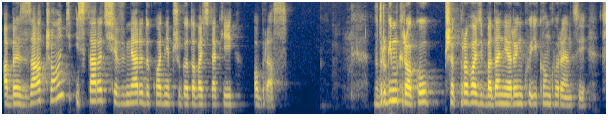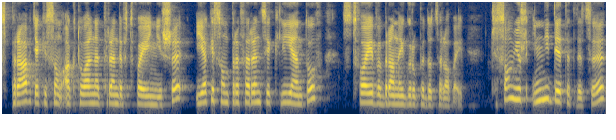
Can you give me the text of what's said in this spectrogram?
aby zacząć i starać się w miarę dokładnie przygotować taki obraz. W drugim kroku przeprowadź badanie rynku i konkurencji. Sprawdź, jakie są aktualne trendy w Twojej niszy i jakie są preferencje klientów z Twojej wybranej grupy docelowej. Czy są już inni dietetycy,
